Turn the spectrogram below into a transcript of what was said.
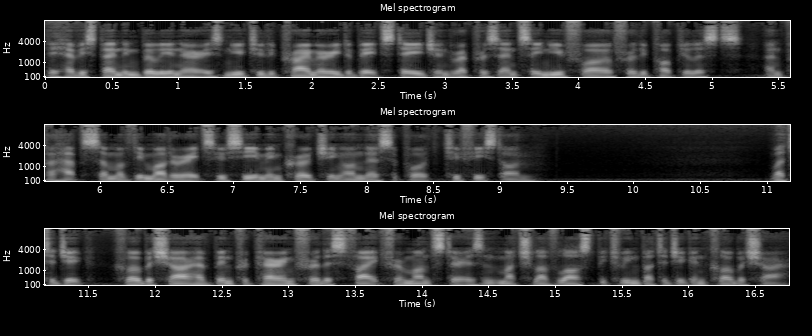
The heavy spending billionaire is new to the primary debate stage and represents a new foe for the populists, and perhaps some of the moderates who seem encroaching on their support to feast on. Buttigieg, Klobuchar have been preparing for this fight for months. There isn't much love lost between Buttigieg and Klobuchar.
